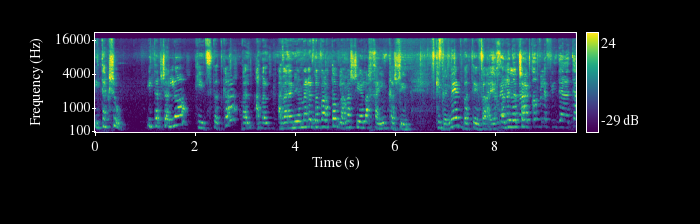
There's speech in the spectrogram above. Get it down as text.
התעקשו. התעקשה לא, כי היא הצטדקה, אבל, אבל, אבל אני אומרת דבר טוב, למה שיהיה לה חיים קשים? כי באמת בטבע יכול להיות זה שאת... טוב לפי דעתה,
